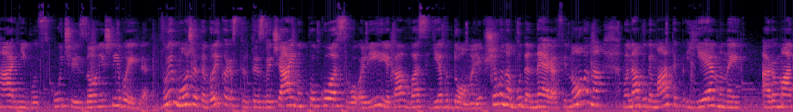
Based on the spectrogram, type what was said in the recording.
гарній блискучий зовнішній вигляд. Ви можете використати звичайну кокосову олію, яка у вас є вдома. Якщо вона буде не рафінована, вона буде мати приємний аромат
